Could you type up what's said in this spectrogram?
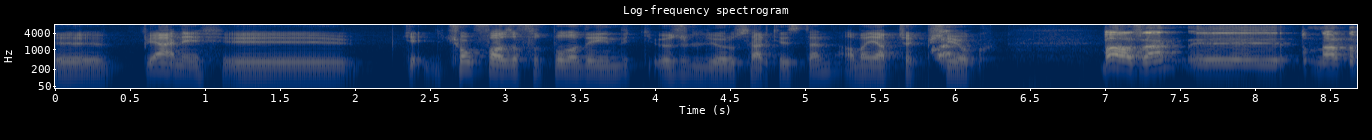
E, yani e, çok fazla futbola değindik. Özür diliyoruz herkesten ama yapacak bir şey yok. Bazen e, bunlar da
